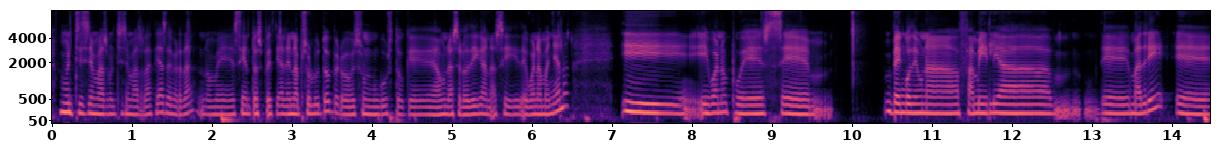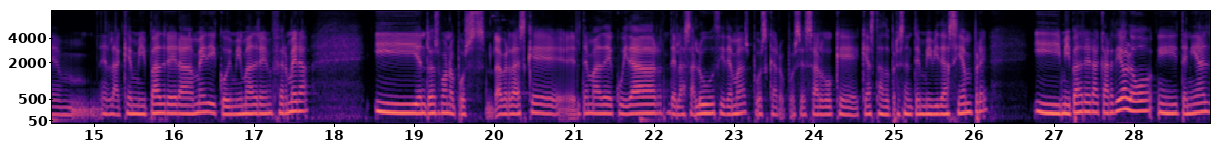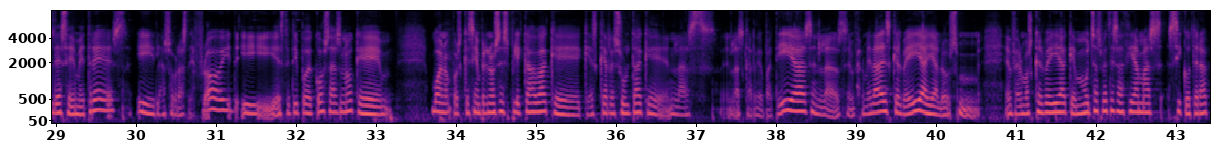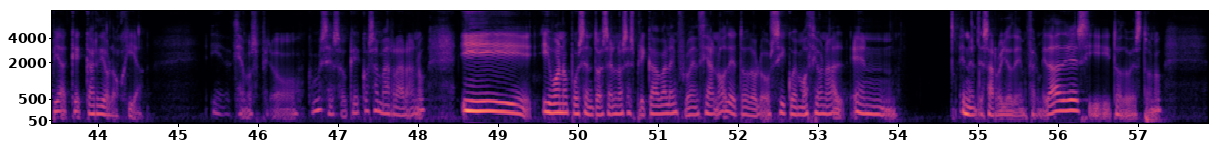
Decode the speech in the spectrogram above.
muchísimas, muchísimas gracias, de verdad. No me siento especial en absoluto, pero es un gusto que a una se lo digan así de buena mañana. Y, bueno, pues em, vengo de una familia de Madrid em, en la que mi padre era médico y mi madre enfermera. Y entonces, bueno, pues la verdad es que el tema de cuidar de la salud y demás, pues claro, pues es algo que, ha estado presente en mi vida siempre. Y mi padre era cardiólogo y tenía el DSM-3 y las obras de Freud y este tipo de cosas, ¿no? Que, bueno, pues que siempre nos explicaba que, es que resulta que en las, en las cardiopatías, en las enfermedades que él veía y a los mm, enfermos que él veía, que muchas veces hacía más psicoterapia que cardiología. Y decíamos, pero ¿cómo es eso? Qué cosa más rara, ¿no? Y, bueno, pues entonces él nos explicaba la influencia ¿no? de todo lo psicoemocional en, en el desarrollo de enfermedades y todo esto, ¿no?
